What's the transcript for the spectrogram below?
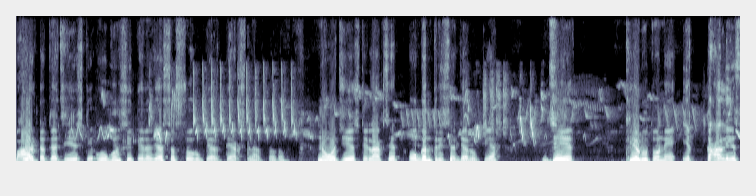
બાર ટકા જીએસટી ઓગણસિત્તેર હજાર છસો રૂપિયા ટેક્સ લાગતો હતો. નવો જીએસટી લાગશે ઓગણત્રીસ હજાર રૂપિયા. જે ખેડૂતોને એકતાલીસ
